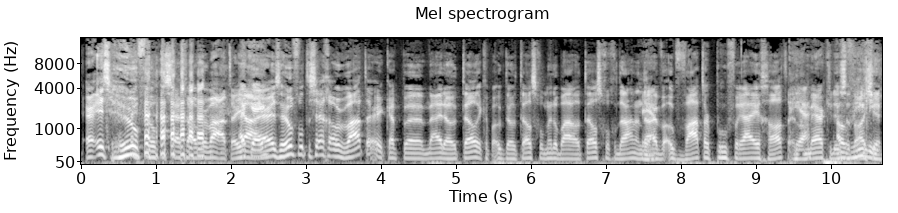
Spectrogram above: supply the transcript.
Er is heel veel te zeggen over water. Ja, okay. er is heel veel te zeggen over water. Ik heb uh, bij de hotel, ik heb ook de hotelschool, middelbare hotelschool gedaan. En ja. daar hebben we ook waterproeverijen gehad. En ja. dan merk je dus oh, dat really? als je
